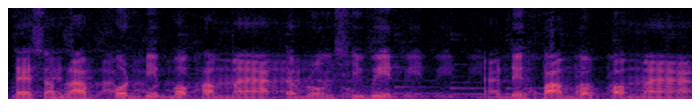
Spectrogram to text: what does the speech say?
แต่สำหรับคนที่บ่ประมาทดำรงชีวิตนะด้วยความบ่ประมาท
